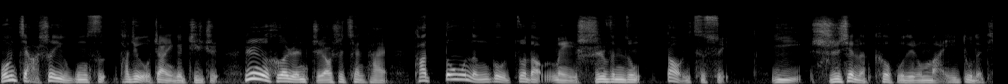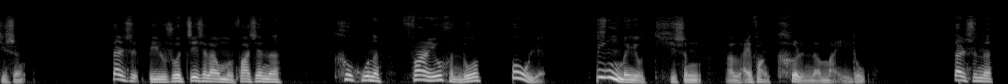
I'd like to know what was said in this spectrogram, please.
我们假设一个公司，它就有这样一个机制：任何人只要是前台，他都能够做到每十分钟倒一次水，以实现呢客户的这种满意度的提升。但是，比如说接下来我们发现呢，客户呢反而有很多抱怨，并没有提升啊来访客人的满意度。但是呢，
